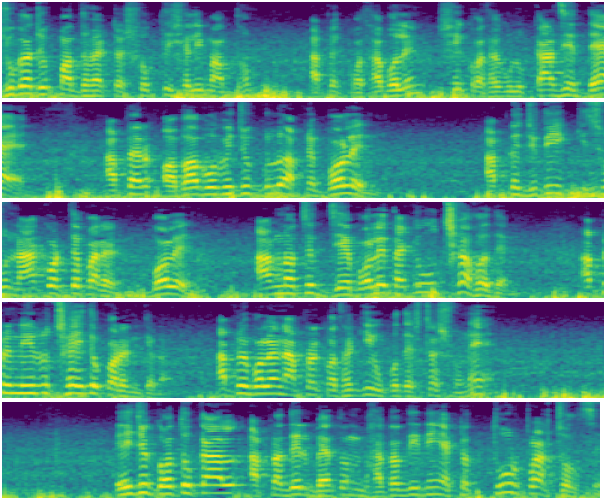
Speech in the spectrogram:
যোগাযোগ মাধ্যম, একটা শক্তিশালী মাধ্যম। আপনি কথা বলেন, সেই কথাগুলো কাজে দেয়। আপনার অভাব অভিযোগগুলো আপনি বলেন। আপনি যদি কিছু না করতে পারেন, বলেন। আর নচেত যে বলে তাকে উৎসাহ দেন। আপনি নিরুৎসাহিত করেন কেন? আপনি বলেন, আপনার কথা কি উপদেশটা শুনে? এই যে গতকাল আপনাদের বেতন ভাতা দিয়ে নিয়ে একটা তোড়পাড় চলছে।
